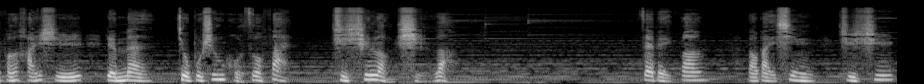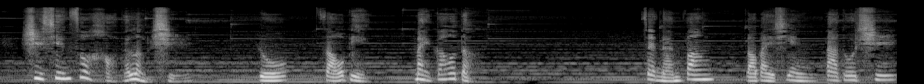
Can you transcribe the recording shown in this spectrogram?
逢寒食，人们就不生火做饭，只吃冷食了。在北方，老百姓只吃事先做好的冷食，如枣饼、麦糕等；在南方，老百姓大多吃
